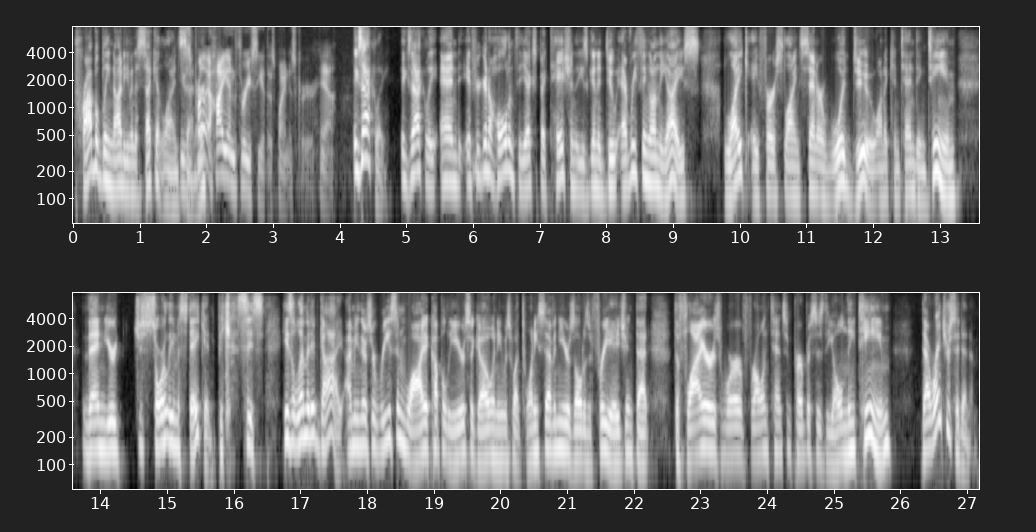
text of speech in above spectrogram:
probably not even a second line He's center. He's probably a high end three C at this point in his career. Yeah. Exactly. Exactly. And if you're going to hold him to the expectation that he's going to do everything on the ice like a first line center would do on a contending team, then you're just sorely mistaken because he's he's a limited guy. I mean, there's a reason why a couple of years ago when he was what 27 years old as a free agent that the Flyers were for all intents and purposes the only team that were interested in him.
